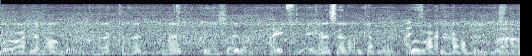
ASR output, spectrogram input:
We're writing an album. Can I can I can I can I say that? hopefully. Can I say that on camera? I we're writing an album. Well,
